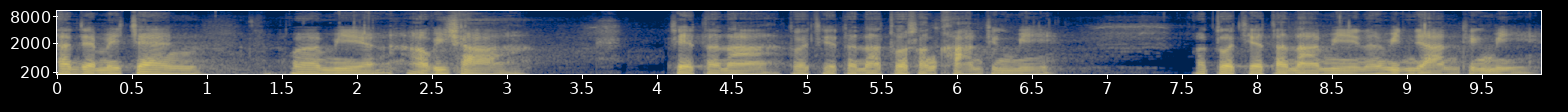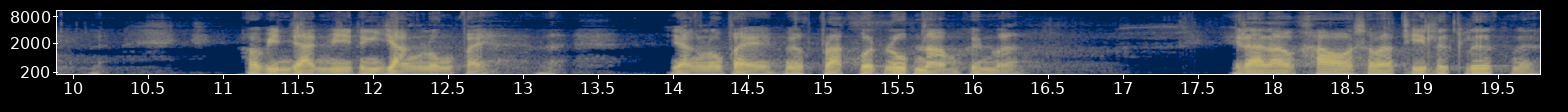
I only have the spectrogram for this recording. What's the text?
ท่านจะไม่แจ้งว่ามีอวิชชาเจตนา ตัวเจตนาตัวสังขารจึงมี เพราะตัวเจตนามีนะวิญญาณจึงมี เพราะวิญญาณมีถึงอย่างลงไปอย่างลงไปเมื่อปรากฏรูปนามขึ้นมา เวลาเราเข้าสมาธิลึกๆนะ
